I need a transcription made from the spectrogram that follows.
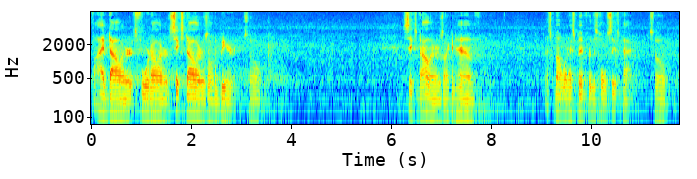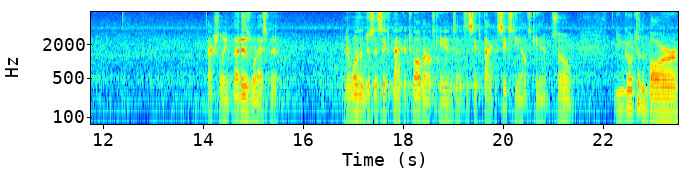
five dollars, four dollars, six dollars on a beer. So six dollars, I can have. That's about what I spent for this whole six pack. So actually, that is what I spent. And it wasn't just a six pack of 12 ounce cans, that's a six pack of 16 ounce cans. So you can go to the bar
